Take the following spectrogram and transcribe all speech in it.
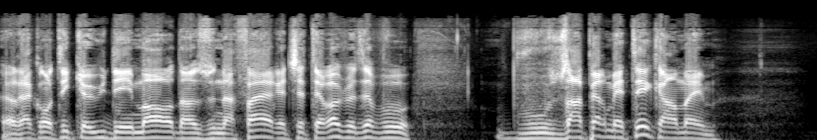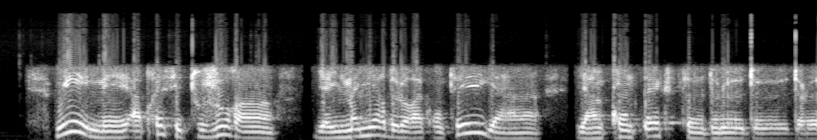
raconter qu'il y a eu des morts dans une affaire, etc. Je veux dire, vous vous en permettez quand même. Oui, mais après, c'est toujours un. Il y a une manière de le raconter, il y a un, contexte de le,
